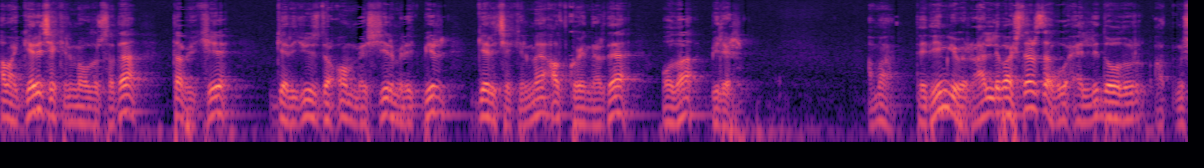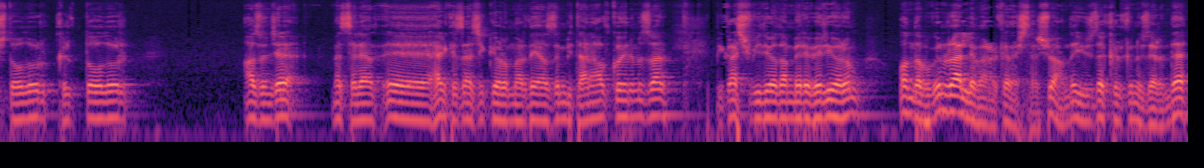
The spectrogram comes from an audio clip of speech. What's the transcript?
Ama geri çekilme olursa da tabii ki geri %15-20'lik bir geri çekilme altcoin'lerde olabilir. Ama dediğim gibi rally başlarsa bu 50 de olur, 60 da olur, 40 da olur. Az önce mesela e, herkese açık yorumlarda yazdığım bir tane altcoin'imiz var. Birkaç videodan beri veriyorum. Onda bugün rally var arkadaşlar. Şu anda %40'ın üzerinde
